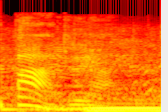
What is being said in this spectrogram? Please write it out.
ne parla?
